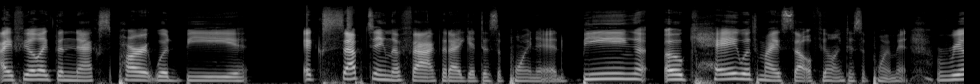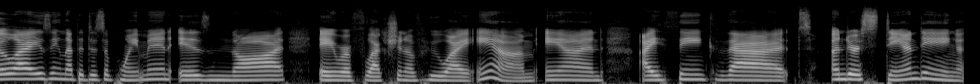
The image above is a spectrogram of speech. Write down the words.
I feel like the next part would be accepting the fact that I get disappointed, being okay with myself feeling disappointment, realizing that the disappointment is not a reflection of who I am. And I think that understanding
